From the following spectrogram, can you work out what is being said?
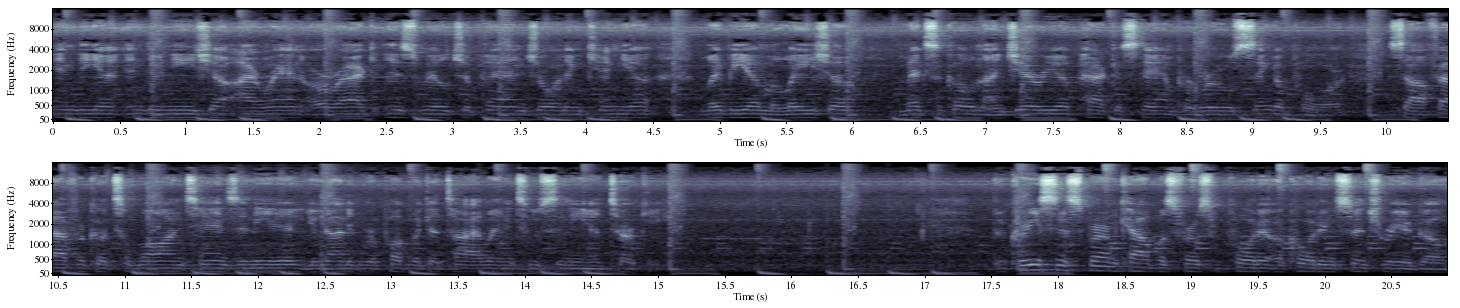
India, Indonesia, Iran, Iraq, Israel, Japan, Jordan, Kenya, Libya, Malaysia, Mexico, Nigeria, Pakistan, Peru, Singapore, South Africa, Taiwan, Tanzania, United Republic of Thailand, Tunisia, Turkey. The increase in sperm count was first reported a quarter century ago,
